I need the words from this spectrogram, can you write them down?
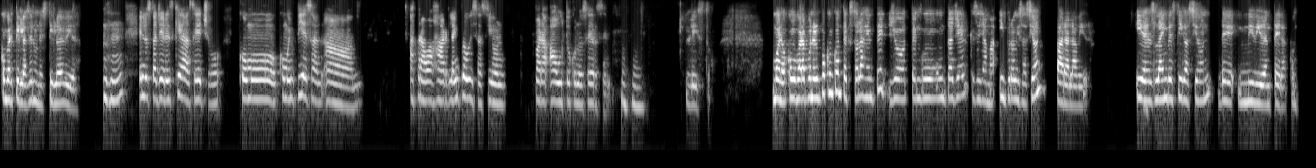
Convertirlas en un estilo de vida. En los talleres que has hecho, ¿cómo, cómo empiezan a, a, trabajar la improvisación para autoconocerse? Listo. Bueno, como para poner un poco en contexto a la gente, yo tengo un taller que se llama Improvisación para la vida. Y es la investigación de mi vida entera, con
